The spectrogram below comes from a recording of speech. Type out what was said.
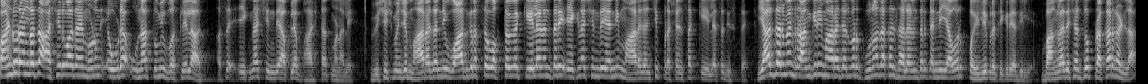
पांडुरंगाचा आशीर्वाद आहे म्हणून एवढ्या उन्हात तुम्ही बसलेला आहात असं एकनाथ शिंदे आपल्या भाषणात म्हणाले. विशेष म्हणजे महाराजांनी वादग्रस्त वक्तव्य केल्यानंतरही एकनाथ शिंदे यांनी महाराजांची प्रशंसा केल्याचं दिसतंय. याच दरम्यान रामगिरी महाराजांवर गुन्हा दाखल झाल्यानंतर त्यांनी यावर पहिली प्रतिक्रिया दिली आहे. बांगलादेशात जो प्रकार घडला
